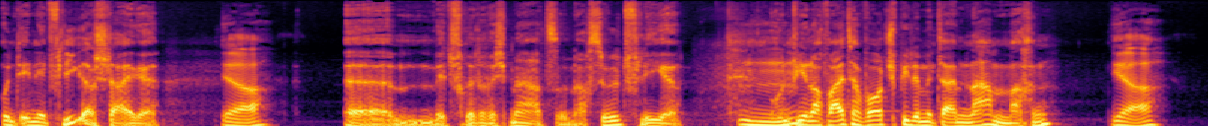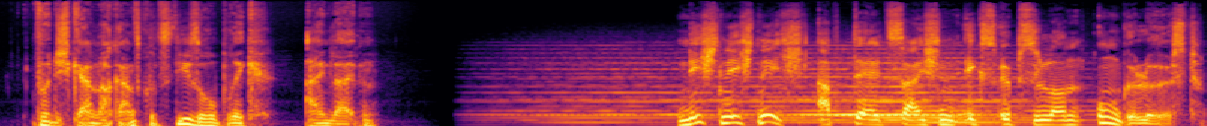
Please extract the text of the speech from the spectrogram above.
und in den Flieger steige, Ja. ähm, mit Friedrich Merz und nach Sylt fliege Mhm. und wir noch weiter Wortspiele mit deinem Namen machen, Ja. würde ich gerne noch ganz kurz diese Rubrik einleiten. Nicht, nicht, nicht. Abdelzeichen XY ungelöst.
